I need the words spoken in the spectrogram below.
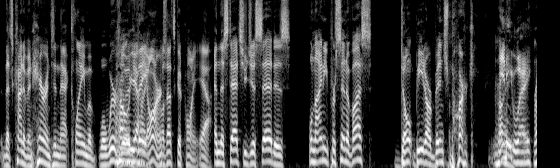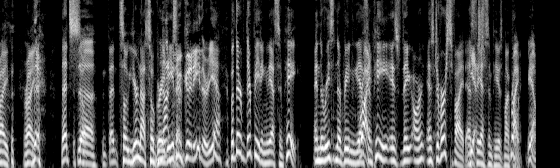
That's kind of inherent in that claim of, well, we're oh, good, oh, yeah. they aren't. Well, that's a good point. Yeah. And the stats you just said is, well, 90% of us don't beat our benchmark right. anyway. Right, right. that's so, uh, that, so you're not so great not either. too good either, yeah. But they're they're beating the S&P. And the reason they're beating the right. S&P is they aren't as diversified as yes. the S&P is my point. Right. Yeah.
